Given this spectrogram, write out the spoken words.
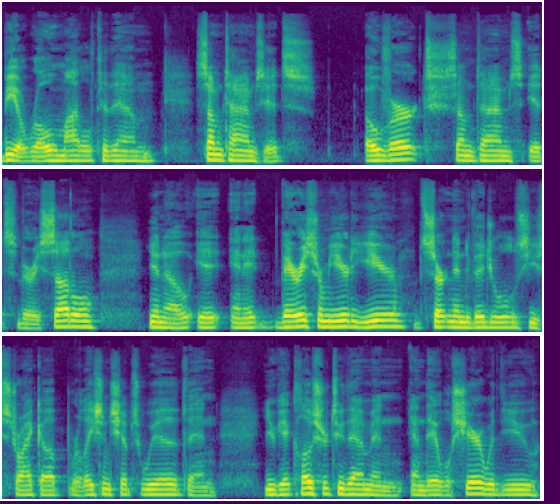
be a role model to them. Sometimes it's overt, sometimes it's very subtle, you know, it and it varies from year to year. Certain individuals you strike up relationships with and you get closer to them and and they will share with you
